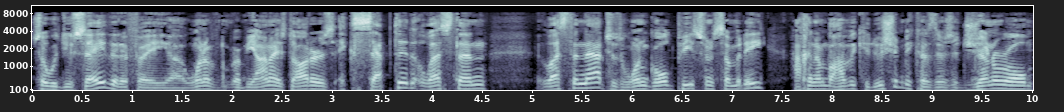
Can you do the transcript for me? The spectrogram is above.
So would you say that if a uh, one of Rabbi Yanai's daughters accepted less than less than that, just one gold piece from somebody, because there's a general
